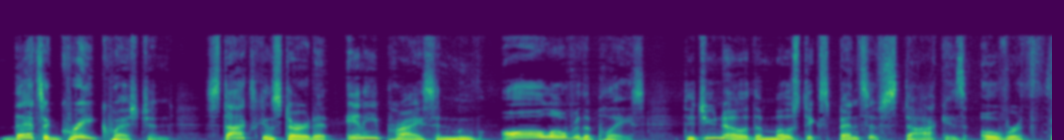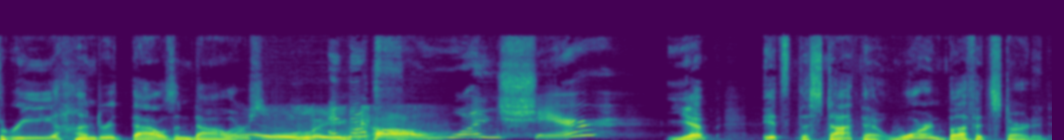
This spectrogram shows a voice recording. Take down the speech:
That's a great question. Stocks can start at any price and move all over the place. Did you know the most expensive stock is over $300,000? Holy And that's for one share? Yep, it's the stock that Warren Buffett started.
